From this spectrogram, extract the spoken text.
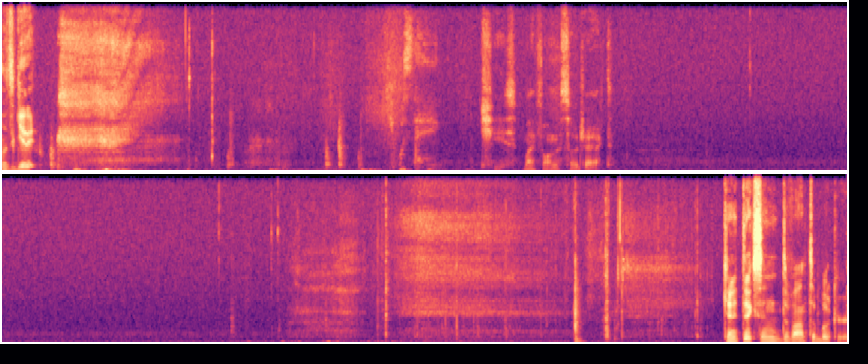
Let's get it. Jeez, my phone is so jacked. Kenneth Dixon, Devontae Booker.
